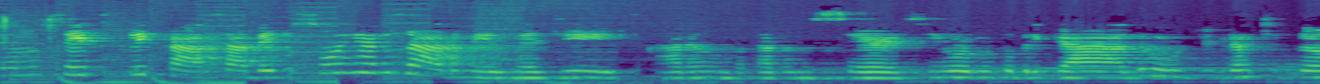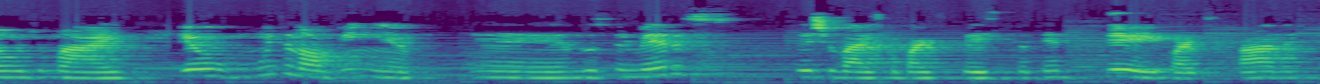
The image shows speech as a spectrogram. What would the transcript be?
eu não sei explicar, sabe? É de sonho realizado mesmo, é de caramba, tá dando certo, Senhor, muito obrigado, de gratidão demais. Eu, muito novinha, é, nos primeiros festivais que eu participei, que eu tentei participar, né?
